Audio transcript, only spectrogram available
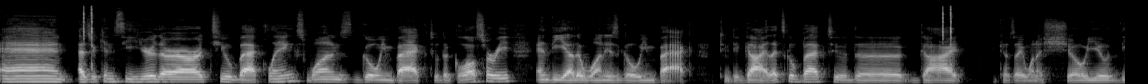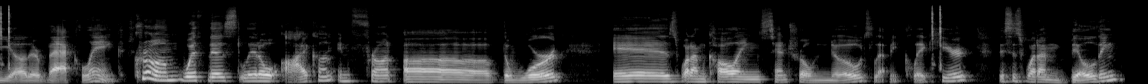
And as you can see here, there are two backlinks. One is going back to the glossary and the other one is going back to the guide. Let's go back to the guide because I want to show you the other backlink. Scrum with this little icon in front of the word is what I'm calling central nodes. Let me click here. This is what I'm building.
